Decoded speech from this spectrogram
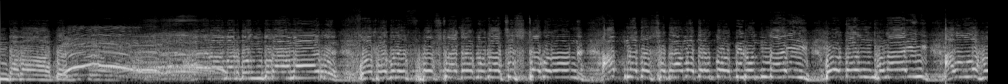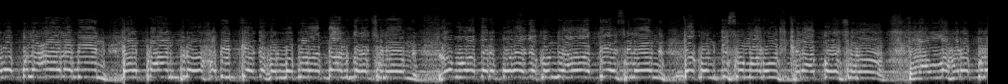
জিন্দাবাদ। আমার বন্ধুরা আমার কথাগুলো স্পষ্ট আকার বোঝার চেষ্টা করুন। আপনাদের সাথে আমাদের কোনো বিরোধ নাই কোনো দ্বন্দ্ব নাই। আল্লাহ রব্বুল আলমিন তার প্রাণ প্রিয় হাবিবকে যখন নবুয়াদ দান করেছিলেন নবুয়তের পরে যখন দাওয়াত দিয়েছিলেন তখন কিছু মানুষ খেলাপ করেছিল। তারা আল্লাহ রব্বুল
